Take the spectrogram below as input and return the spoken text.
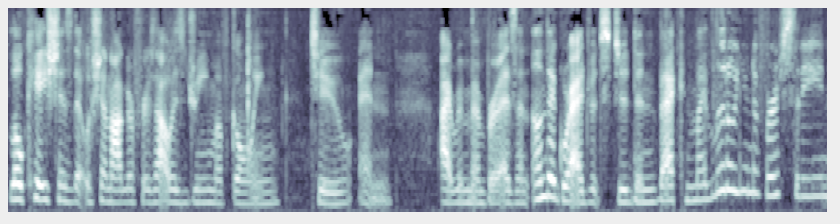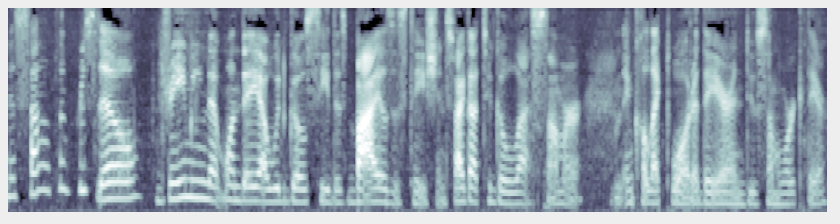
locations that oceanographers always dream of going to. And I remember as an undergraduate student back in my little university in the south of Brazil, dreaming that one day I would go see this Bios station. So I got to go last summer and collect water there and do some work there.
